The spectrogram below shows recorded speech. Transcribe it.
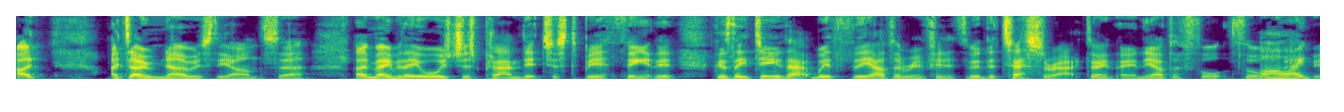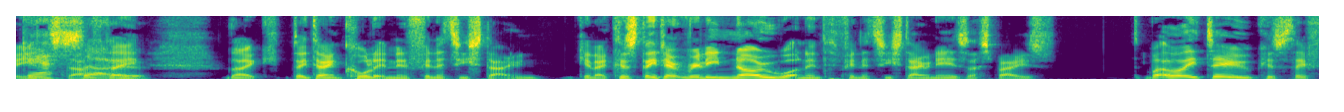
I, I don't know is the answer. Like maybe they always just planned it just to be a thing at the because they do that with the other Infinity with the Tesseract, don't they? And the other Thor, Thor Oh, I and guess stuff. so. They like they don't call it an Infinity Stone, you know, because they don't really know what an Infinity Stone is. I suppose. Well, they do because they've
